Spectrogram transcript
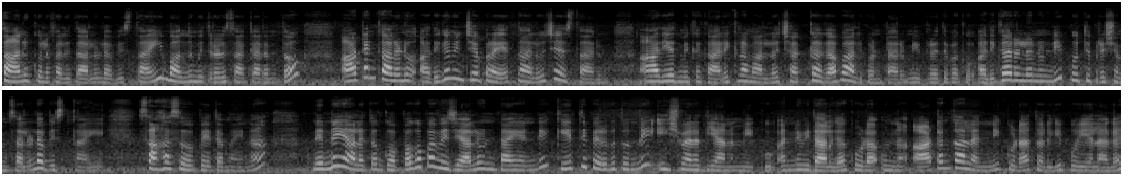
సానుకూల ఫలితాలు లభిస్తాయి. బంధుమిత్రుల సహకారంతో ఆటంకాలను అధిగమించే ప్రయత్నాలు చేస్తారు. ఆధ్యాత్మిక కార్యక్రమాల్లో చక్కగా పాల్గొంటారు. మీ ప్రతిభకు అధికారుల నుండి పూర్తి ప్రశంసలు లభిస్తాయి. సాహసోపేతమైన నిర్ణయాలతో గొప్ప గొప్ప విజయాలు ఉంటాయండి. కీర్తి పెరుగుతుంది. ఈశ్వర ధ్యానం మీకు అన్ని విధాలుగా కూడా ఉన్న ఆటంకాలన్నీ కూడా తొలగిపోయేలాగా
